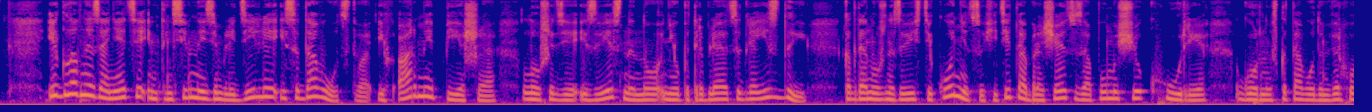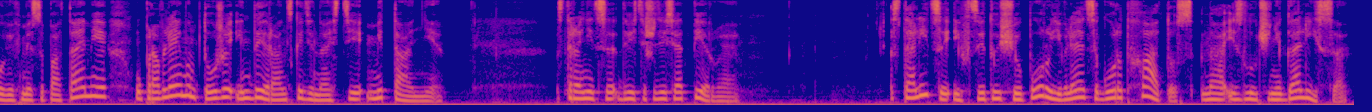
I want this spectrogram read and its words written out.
Их главное занятие – интенсивное земледелие и садоводство. Их армия пешая, лошади известны, но не употребляются для езды. Когда нужно завести конницу, хиттиты обращаются за помощью к Хуре, горным скотоводом верховьев Месопотамии, управляемым тоже индоиранской династией Метании страница 261. Столицей их в цветущую пору является город Хатус на излучине Галиса.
